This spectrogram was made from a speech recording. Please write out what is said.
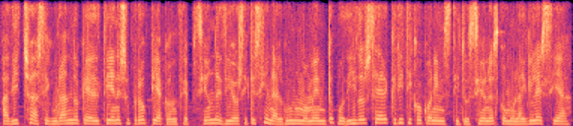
ha dicho asegurando que él tiene su propia concepción de Dios y que si en algún momento podido ser crítico con instituciones como la Iglesia,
